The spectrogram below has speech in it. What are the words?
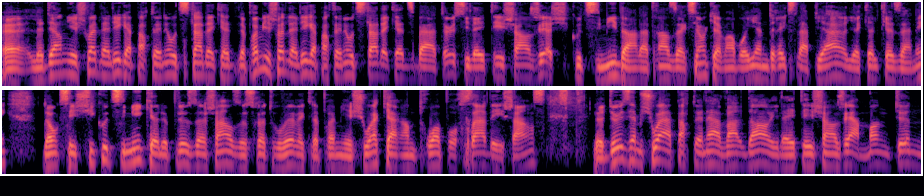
Euh, le dernier choix de la Ligue appartenait au Titan. Le premier choix de la Ligue appartenait au Titan d'Acadie Batters. Il a été échangé à Chicoutimi dans la transaction qui avait envoyé Hendrix Lapierre il y a quelques années. Donc, c'est Chicoutimi qui a le plus de chances de se retrouver avec le premier choix, 43% des chances. Le deuxième choix appartenait à Val d'Or. Il a été échangé à Moncton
